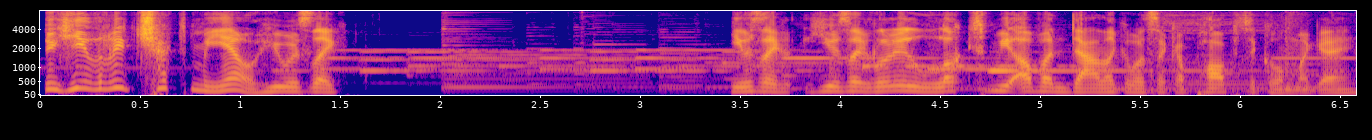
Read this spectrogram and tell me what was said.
Dude, he literally checked me out. He was like He was like he was like literally looked me up and down like it was like a popsicle, my guy.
